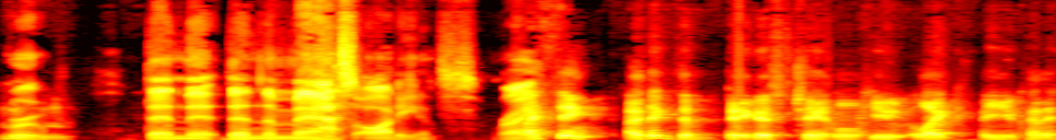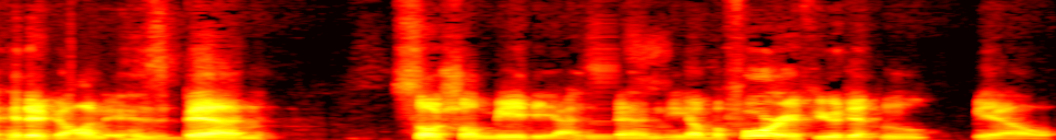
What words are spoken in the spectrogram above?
group Mhm. than the than the mass audience, right? I think I think the biggest change, like you like you kind of hit it on, has been social media. Has been you know before if you didn't you know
